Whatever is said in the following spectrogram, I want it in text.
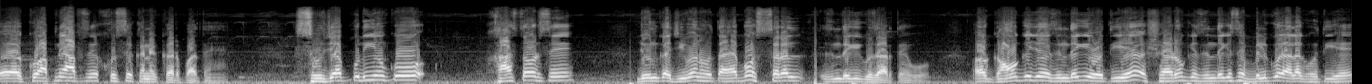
को अपने आप से खुद से कनेक्ट कर पाते हैं। सुरजापुरियों को ख़ास तौर से जो उनका जीवन होता है बहुत सरल ज़िंदगी गुजारते हैं वो। और गाँव की जो ज़िंदगी होती है शहरों की ज़िंदगी से बिल्कुल अलग होती है।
